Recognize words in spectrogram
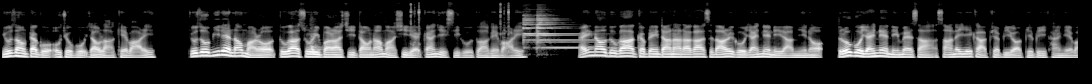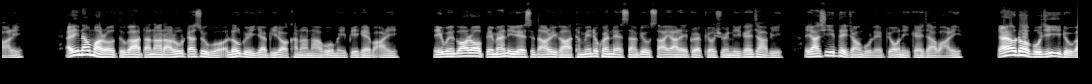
မျိုးဆောင်တပ်ကိုအုပ်ချုပ်ဖို့ရောက်လာခဲ့ပါတယ်။ကြိုးစိုးပြီးတဲ့နောက်မှာတော့သူကဆိုရီဘာရာရှီတောင်နားမှာရှိတဲ့ကမ်းခြေစီကိုသွားခဲ့ပါတယ်။ အဲဒီနောက်သူကကပတိန်တာနာတာကစစ်သားတွေကိုရိုက်နှက်နေတာမြင်တော့သူတို့ကိုရိုက်နှက်နေမဲ့အစားအစာနဲ့ရိတ်ခါဖြတ်ပြီးတော့ပြစ်ပေးခိုင်းခဲ့ပါတယ်။အဲဒီနောက်မှာတော့သူကတာနာတာတို့တပ်စုကိုအလုပ်တွေရက်ပြီးတော့ခဏနာဖို့အမိပေးခဲ့ပါတယ်။နေဝင်သွားတော့ပင်ပန်းနေတဲ့စစ်သားတွေကထမင်းတစ်ခွက်နဲ့စံပြုတ်စားရတဲ့အတွက်ပျော်ရွှင်နေခဲ့ကြပြီးအရာရှိအသေးချောင်းကိုလည်းပြောနေခဲ့ကြပါတယ်။ကြားရောက်တော့ဗိုလ်ကြီးအီတိုက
